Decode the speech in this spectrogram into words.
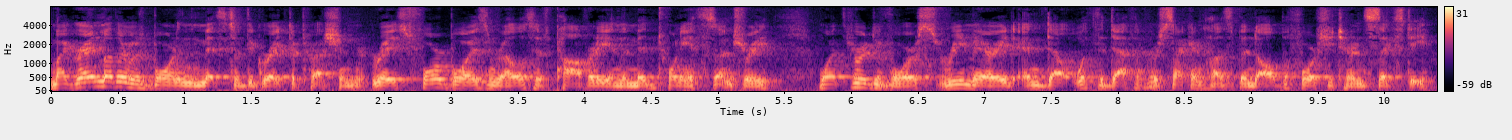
My grandmother was born in the midst of the Great Depression, raised four boys in relative poverty in the mid 20th century, went through a divorce, remarried, and dealt with the death of her second husband all before she turned 60.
